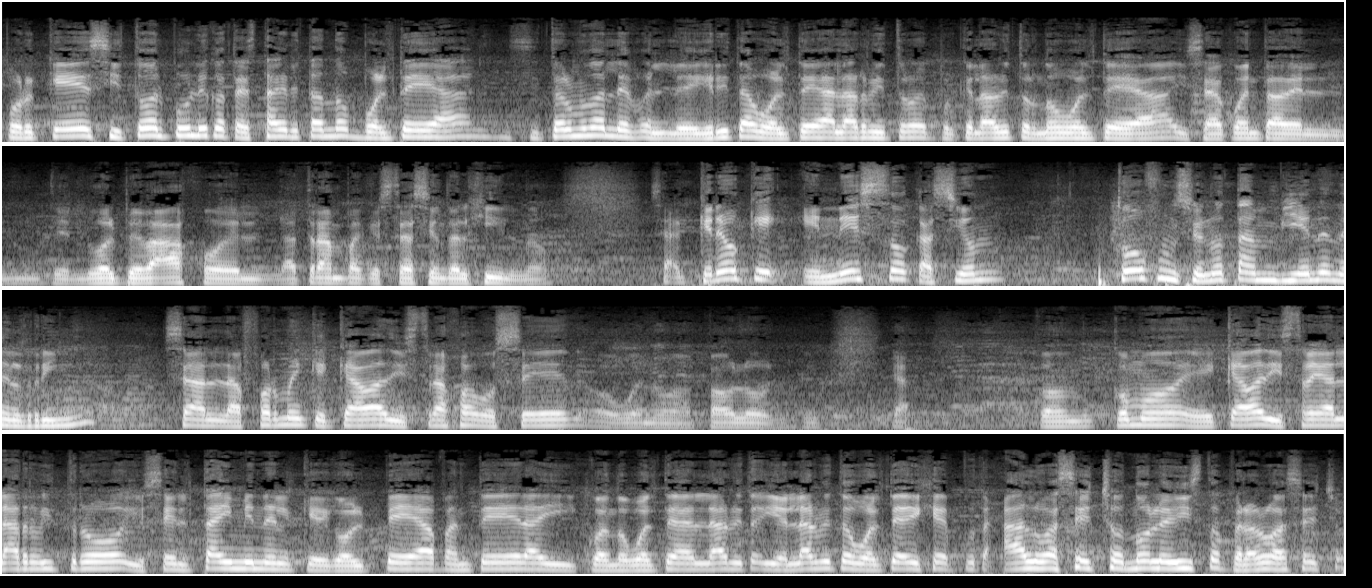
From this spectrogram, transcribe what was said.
por qué si todo el público te está gritando voltea, si todo el mundo le, grita voltea al árbitro, porque el árbitro no voltea y se da cuenta del, golpe bajo, de la trampa que está haciendo el heel, ¿no? O sea, creo que en esta ocasión todo funcionó tan bien en el ring. O sea, la forma en que Cava distrajo a Bosset, o bueno, a Pablo. Con cómo eh, Cava distrae al árbitro y sé el timing en el que golpea a Pantera y cuando voltea al árbitro y el árbitro voltea dije, puta, algo has hecho, no lo he visto, pero algo has hecho.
